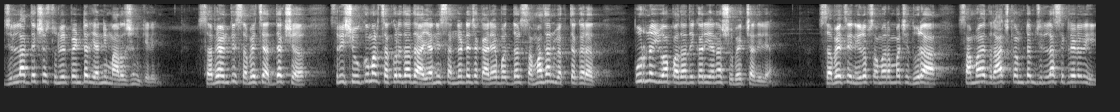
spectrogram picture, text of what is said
जिल्हाध्यक्ष सुनील पेंटर यांनी मार्गदर्शन केले. सभेअंती सभेचे अध्यक्ष श्री शिवकुमार चकोलेदादा यांनी संघटनेच्या कार्याबद्दल समाधान व्यक्त करत पूर्ण युवा पदाधिकारी यांना शुभेच्छा दिल्या. सभेचे निरोप समारंभाची धुरा सांभाळत राज कमटम जिल्हा सेक्रेटरी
